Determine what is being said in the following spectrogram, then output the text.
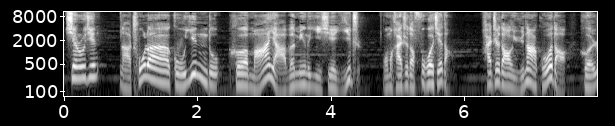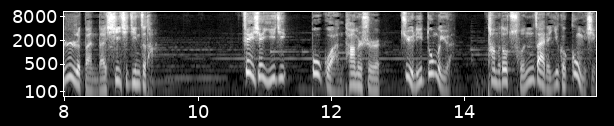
现如今，那除了古印度和玛雅文明的一些遗址，我们还知道复活节岛，还知道与那国岛和日本的西岐金字塔。这些遗迹，不管他们是距离多么远，他们都存在着一个共性。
